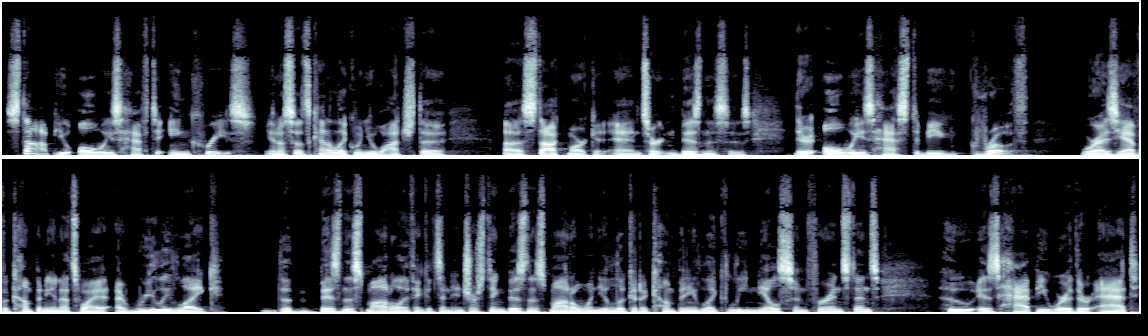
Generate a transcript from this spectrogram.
stop. You always have to increase. You know, so it's kind of like when you watch the uh, stock market and certain businesses, there always has to be growth. Whereas you have a company, and that's why I really like the business model. I think it's an interesting business model when you look at a company like Lie-Nielsen, for instance, who is happy where they're at,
